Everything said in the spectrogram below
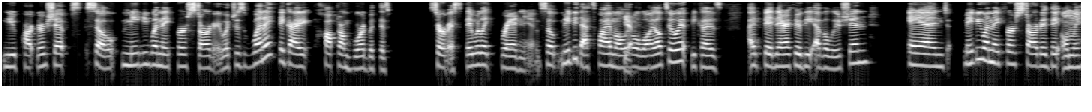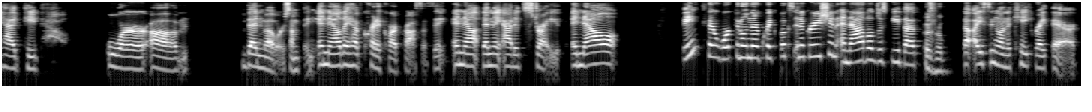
new partnerships. So maybe when they first started, which is when I think I hopped on board with this service, they were like brand new. So maybe that's why I'm a little yeah. loyal to it because I've been there through the evolution. And maybe when they first started, they only had PayPal or um, Venmo or something. And now they have credit card processing. And now then they added Stripe. And now I think they're working on their QuickBooks integration. And now they'll just be the, uh-huh. the icing on the cake right there.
